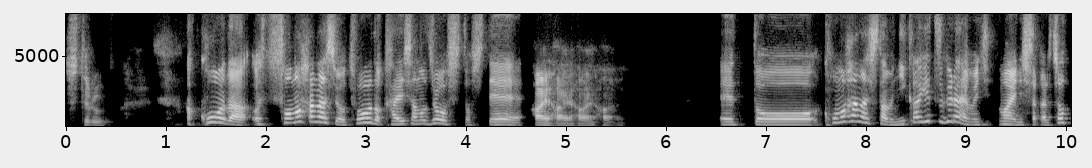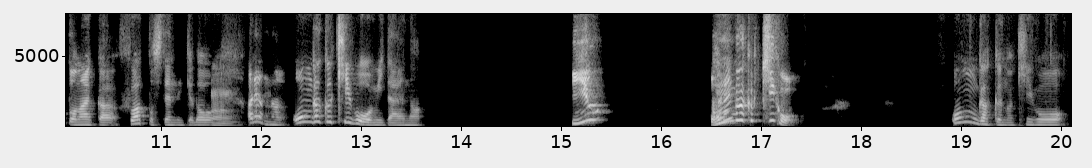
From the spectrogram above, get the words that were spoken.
知ってる？あ、こうだ。その話をちょうど会社の上司として、はいはいはいはい。えっと、この話多分2ヶ月ぐらい前にしたからちょっとなんかふわっとしてんねんけど、うん、あれやんな、音楽記号みたいな。いや？音楽記号？音楽の記号。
